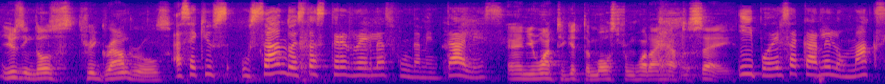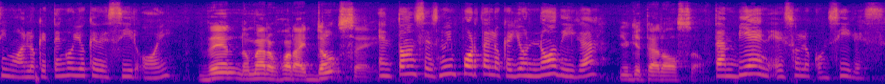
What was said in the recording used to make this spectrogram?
using those three ground rules, Así que us- usando estas tres reglas fundamentales and you want to get the most from what I have to say, y poder sacarle lo máximo a lo que tengo yo que decir hoy, then no matter what I don't say, entonces no importa lo que yo no diga, you get that also. también eso lo consigues.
